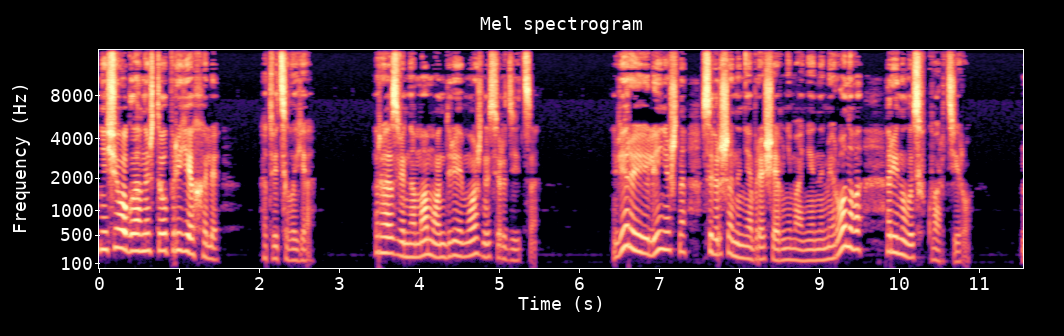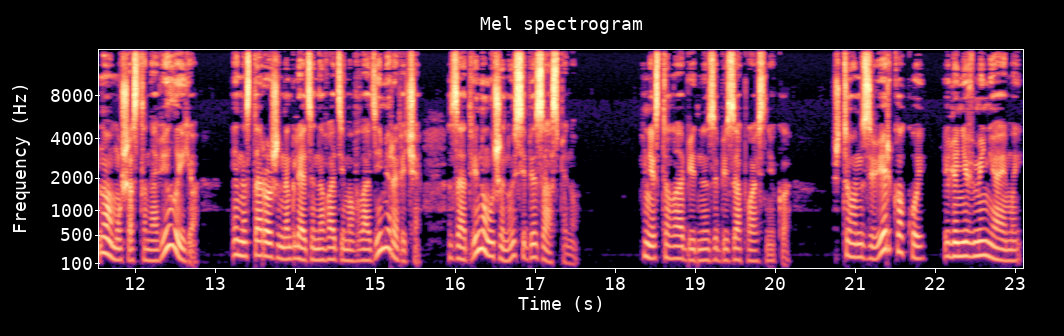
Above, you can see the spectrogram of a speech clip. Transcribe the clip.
«Ничего, главное, что вы приехали», — ответила я. «Разве на маму Андрея можно сердиться?» Вера Ильинична, совершенно не обращая внимания на Миронова, ринулась в квартиру. Но муж остановил ее и, настороженно глядя на Вадима Владимировича, задвинул жену себе за спину. Мне стало обидно за безопасника. Что он зверь какой или невменяемый?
